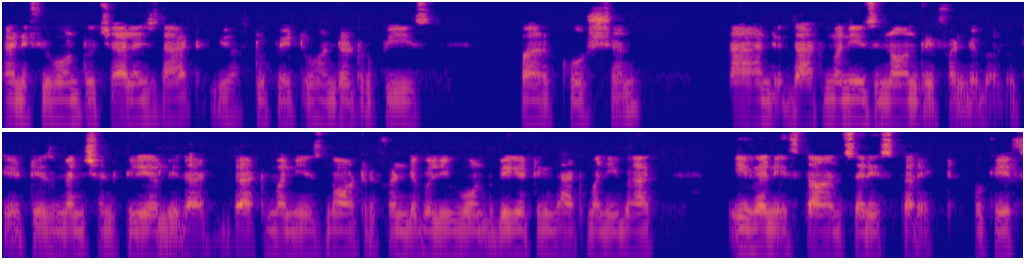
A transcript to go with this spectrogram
And if you want to challenge that you have to pay 200 rupees per question and that money is non-refundable okay? It is mentioned clearly that that money is not refundable. You won't be getting that money back even if the answer is correct okay? If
